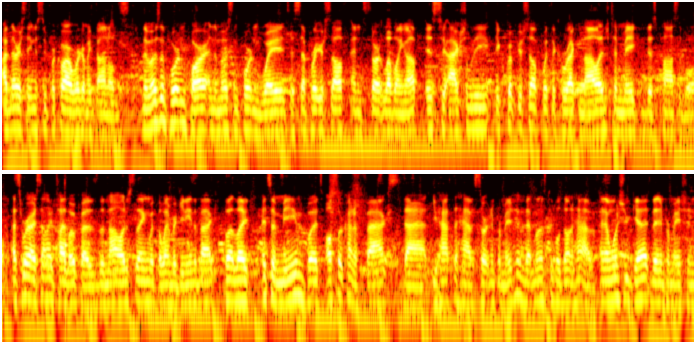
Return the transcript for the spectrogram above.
I've never seen a supercar work at McDonald's. The most important part and the most important way to separate yourself and start leveling up is to actually equip yourself with the correct knowledge to make this possible. That's where I sound like Tai Lopez, the knowledge thing with the Lamborghini in the back. But like, it's a meme, but it's also kind of facts that you have to have certain information that most people don't have. And then once you get the information,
